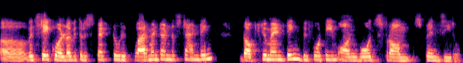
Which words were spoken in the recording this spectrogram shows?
uh, with stakeholder with respect to requirement understanding, documenting before team onboards from sprint zero.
